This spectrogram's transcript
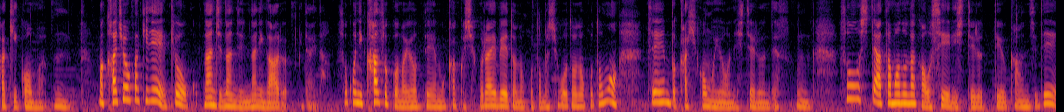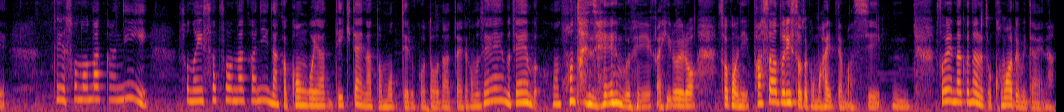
書き込む、うん。まあ、箇条書きで今日何時何時に何があるみたいな。そこに家族の予定も書くしプライベートのことも仕事のことも全部書き込むようにしてるんです、うん、そうして頭の中を整理してるっていう感じででその中にその一冊の中になんか今後やっていきたいなと思ってることだったりとかも全部全部 本当に全部ねいろいろそこにパスワードリストとかも入ってますし、うん、それなくなると困るみたいな。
